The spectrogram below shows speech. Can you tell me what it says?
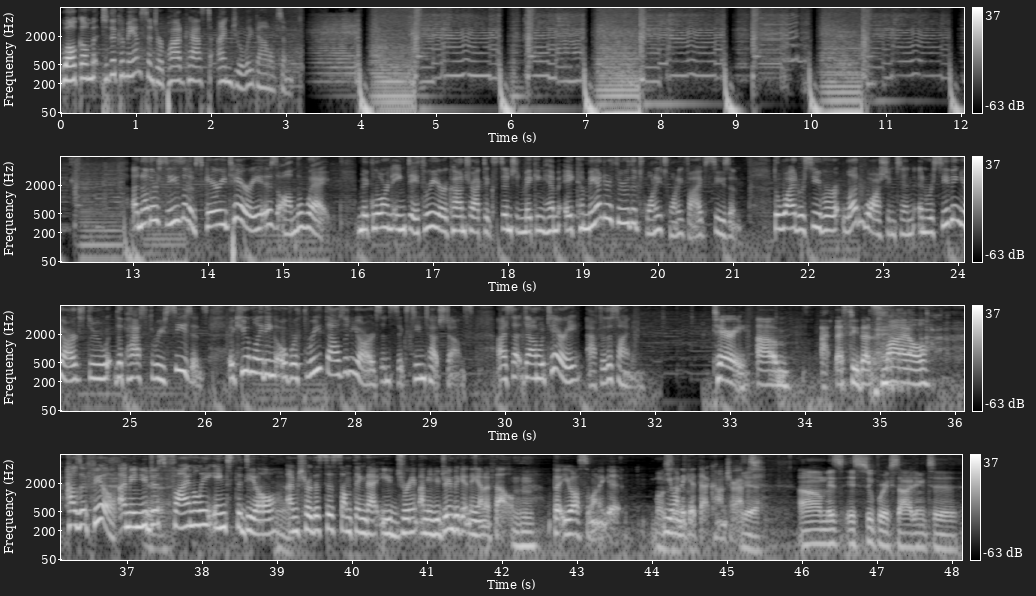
Welcome to the Command Center podcast. I'm Julie Donaldson. Another season of Scary Terry is on the way. McLaurin inked a three year contract extension, making him a commander through the 2025 season. The wide receiver led Washington in receiving yards through the past three seasons, accumulating over 3,000 yards and 16 touchdowns. I sat down with Terry after the signing. Terry, um, I, I see that smile. How's it feel? I mean, you yeah. just finally inked the deal. Yeah. I'm sure this is something that you dream. I mean, you dream to get in the NFL, mm-hmm. but you also want to get Most you want to get that contract. Yeah, um, it's it's super exciting to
